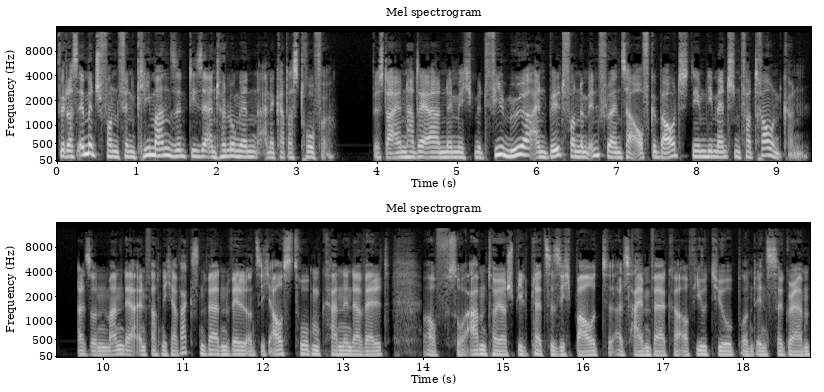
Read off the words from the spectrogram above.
Für das Image von Finn Kliman sind diese Enthüllungen eine Katastrophe. Bis dahin hatte er nämlich mit viel Mühe ein Bild von einem Influencer aufgebaut, dem die Menschen vertrauen können. Also ein Mann, der einfach nicht erwachsen werden will und sich austoben kann in der Welt, auf so Abenteuerspielplätze sich baut als Heimwerker auf YouTube und Instagram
